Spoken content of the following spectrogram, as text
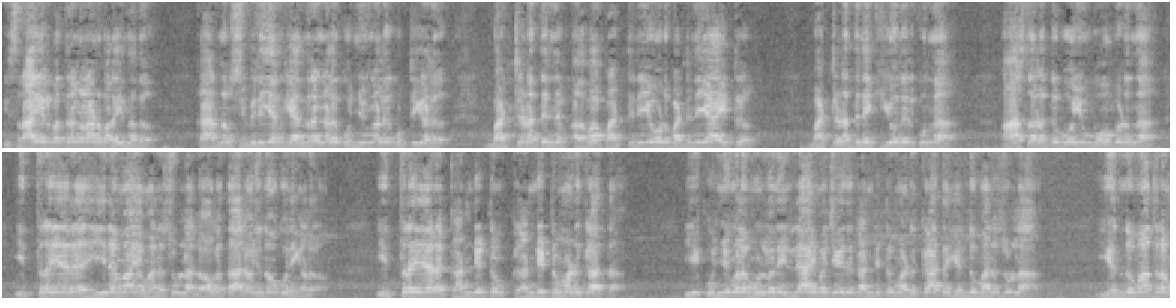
ഇസ്രായേൽ പത്രങ്ങളാണ് പറയുന്നത്. കാരണം സിവിലിയൻ കേന്ദ്രങ്ങൾ കുഞ്ഞുങ്ങൾ കുട്ടികൾ ഭക്ഷണത്തിന് അഥവാ പട്ടിണിയോട് പട്ടിണിയായിട്ട് ഭക്ഷണത്തിന് ക്യൂ നിൽക്കുന്ന ആ സ്ഥലത്ത് പോയും ബോംബിടുന്ന ഇത്രയേറെ ഹീനമായ മനസ്സുള്ള ലോകത്ത് ആലോചിച്ച് നോക്കൂ നിങ്ങൾ ഇത്രയേറെ കണ്ടിട്ടും കണ്ടിട്ടും മടുക്കാത്ത ഈ കുഞ്ഞുങ്ങളെ മുഴുവൻ ഇല്ലായ്മ ചെയ്ത് കണ്ടിട്ടും മടുക്കാത്ത എന്തു മനസ്സുള്ള എന്തുമാത്രം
